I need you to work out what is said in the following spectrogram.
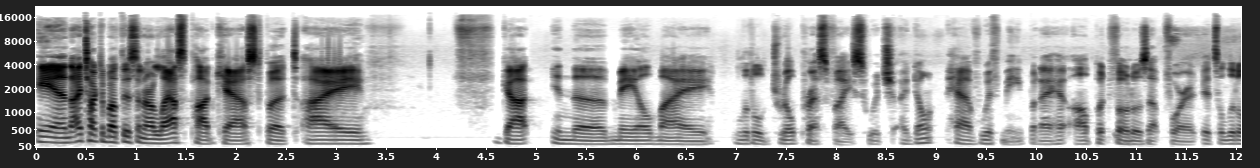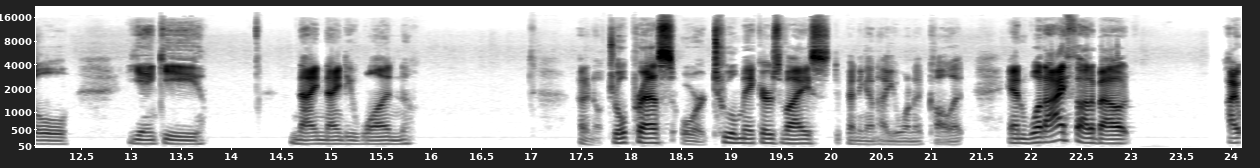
And I talked about this in our last podcast, but I got in the mail my little drill press vise, which I don't have with me, but I ha- I'll put hmm. photos up for it. It's a little Yankee 991. I don't know, drill press or tool maker's vise, depending on how you want to call it. And what I thought about, I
